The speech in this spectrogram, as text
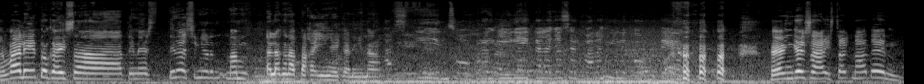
Yan, bali ito guys, sa tines tinesting nyo, ma'am, talaga napakaingay kanina. As in, sobrang ingay talaga sir, parang helicopter. Ayan guys, ha, start natin.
